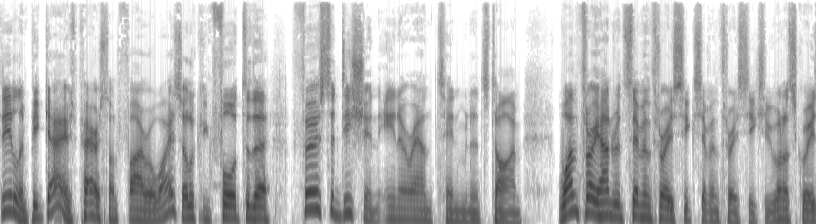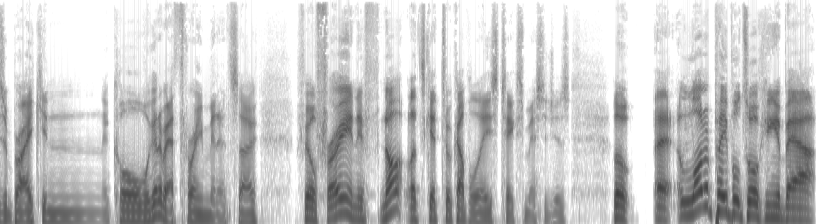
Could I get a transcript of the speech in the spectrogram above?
the Olympic Games. Paris not far away, so looking forward to the first edition in around 10 minutes' time. 1300 736 736. If you want to squeeze a break in the call, we've got about three minutes, so feel free. And if not, let's get to a couple of these text messages. Look, a lot of people talking about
